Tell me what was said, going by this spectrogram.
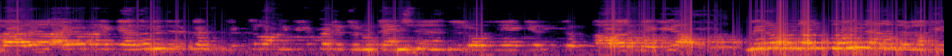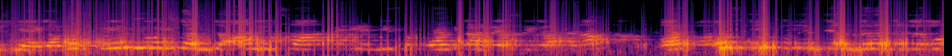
ਲਾਰੇ ਲਾਏ, ਉਹਨਾਂ ਨੇ ਕਹਿ ਦਿੱਤਾ ਵੀ ਤੇਰੇ ਪੈਸੇ ਨਿਕਲ ਆਉਣਗੇ, ਭੈਣੇ ਤੈਨੂੰ ਟੈਨਸ਼ਨ ਲੈਣ ਦੀ ਲੋੜ ਨਹੀਂ ਹੈ ਕਿ ਅਸੀਂ ਤੇਰੇ ਹੈਗੇ ਆ। ਮੇਰਾ ਉਹਨਾਂ ਨਾਲ ਕੋਈ ਲੈਣਾ ਦੇਣਾ ਨਹੀਂ ਹੈਗਾ ਬਟ ਫਿਰ ਵੀ ਉਹ ਇੱਕ ਅਣਜਾਣ ਇਨਸਾਨ, ਮੇਰੀ ਇੰਨੀ ਸਪੋਰਟ ਕਰ ਰਿਹਾ ਸੀਗਾ ਹੈਨਾ ਔਰ ਉਸ ਇੱਕ ਦਿਨ ਦੇ ਅੰਦਰ ਅੰਦਰ ਜਦੋਂ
